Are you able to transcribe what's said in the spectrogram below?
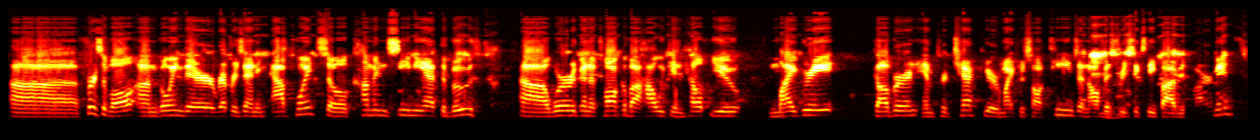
Uh, first of all, I'm going there representing AvePoint. So, come and see me at the booth. Uh, we're going to talk about how we can help you migrate, govern, and protect your Microsoft Teams and Office mm-hmm. 365 environment.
